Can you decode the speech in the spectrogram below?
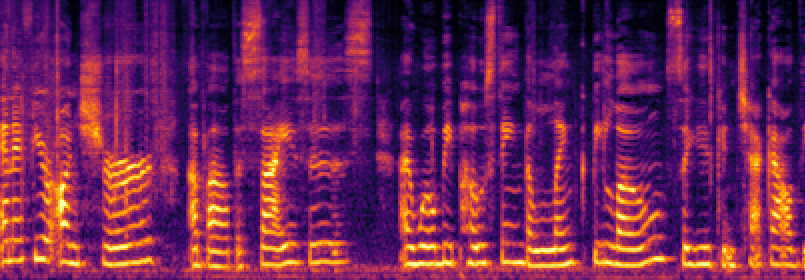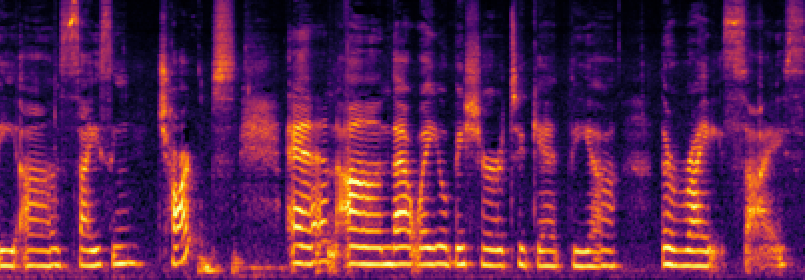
And if you're unsure about the sizes, I will be posting the link below so you can check out the uh, sizing charts. And um, that way you'll be sure to get the, uh, the right size.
